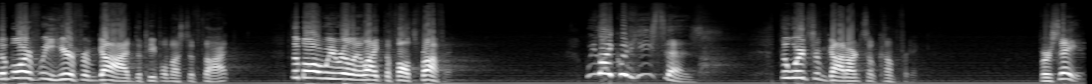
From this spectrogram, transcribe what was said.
The more if we hear from God, the people must have thought, the more we really like the false prophet. We like what he says. The words from God aren't so comforting. Verse 8.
